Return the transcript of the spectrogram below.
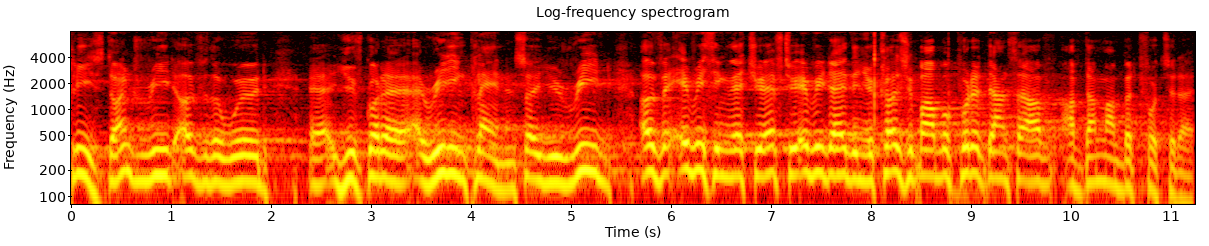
Please don't read over the word. Uh, you've got a, a, reading plan, and so you read over everything that you have to every day. Then you close your Bible, put it down, say, I've, I've done my bit for today.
